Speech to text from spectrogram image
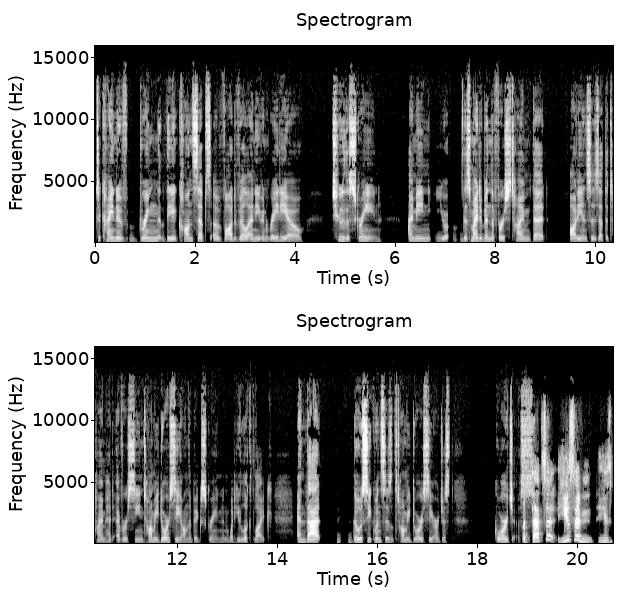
to kind of bring the concepts of vaudeville and even radio to the screen. I mean, you this might have been the first time that audiences at the time had ever seen Tommy Dorsey on the big screen and what he looked like. And that those sequences with Tommy Dorsey are just gorgeous. But that's a he's a he's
